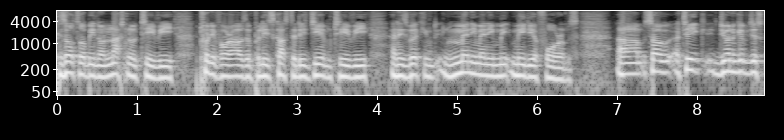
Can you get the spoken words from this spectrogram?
he's also been on national TV, 24 hours in police custody, GMTV, and he's working in many, many me- media forums. Um, so, Atik, do you want to give just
